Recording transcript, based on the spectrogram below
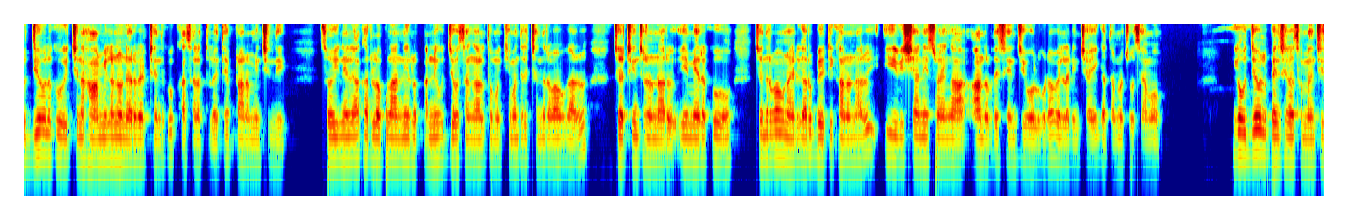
ఉద్యోగులకు ఇచ్చిన హామీలను నెరవేర్చేందుకు కసరత్తులు అయితే ప్రారంభించింది. సో ఈ నెలాఖరు లోపల అన్ని అన్ని ఉద్యోగ సంఘాలతో ముఖ్యమంత్రి చంద్రబాబు గారు చర్చించనున్నారు. ఈ మేరకు చంద్రబాబు నాయుడు గారు భేటీ కానున్నారు. ఈ విషయాన్ని స్వయంగా ఆంధ్రప్రదేశ్ ఎన్జిఓలు కూడా వెల్లడించాయి. గతంలో చూసాము. ఇక ఉద్యోగుల పెన్షన్లకు సంబంధించి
